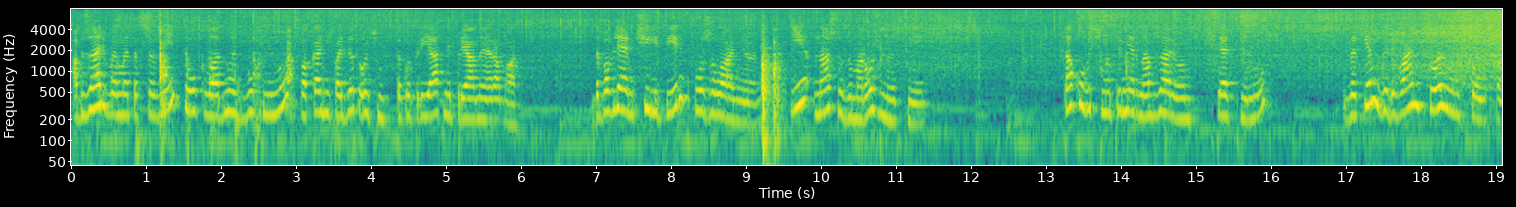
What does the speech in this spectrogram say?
Обжариваем это все вместе около 1-2 минут, пока не пойдет очень такой приятный пряный аромат. Добавляем чили перец по желанию и нашу замороженную смесь. Так овощи мы примерно обжариваем 5 минут. Затем заливаем соевым соусом.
